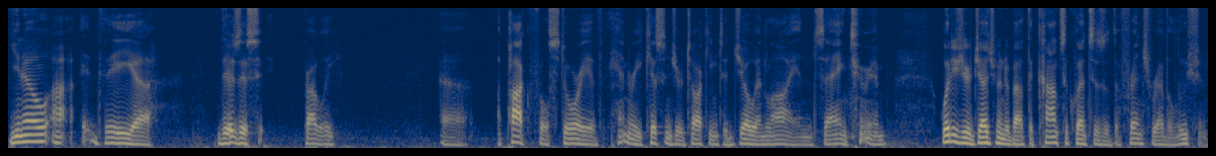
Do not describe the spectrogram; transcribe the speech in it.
You know, uh, the, uh, there's this probably uh, apocryphal story of Henry Kissinger talking to Zhou Enlai and saying to him, What is your judgment about the consequences of the French Revolution?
